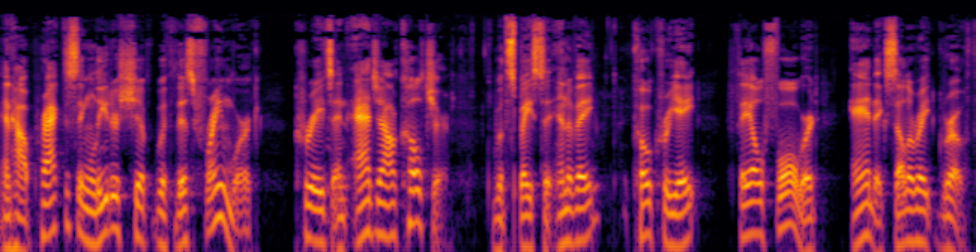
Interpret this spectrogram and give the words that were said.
and how practicing leadership with this framework creates an agile culture with space to innovate, co create, fail forward, and accelerate growth.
